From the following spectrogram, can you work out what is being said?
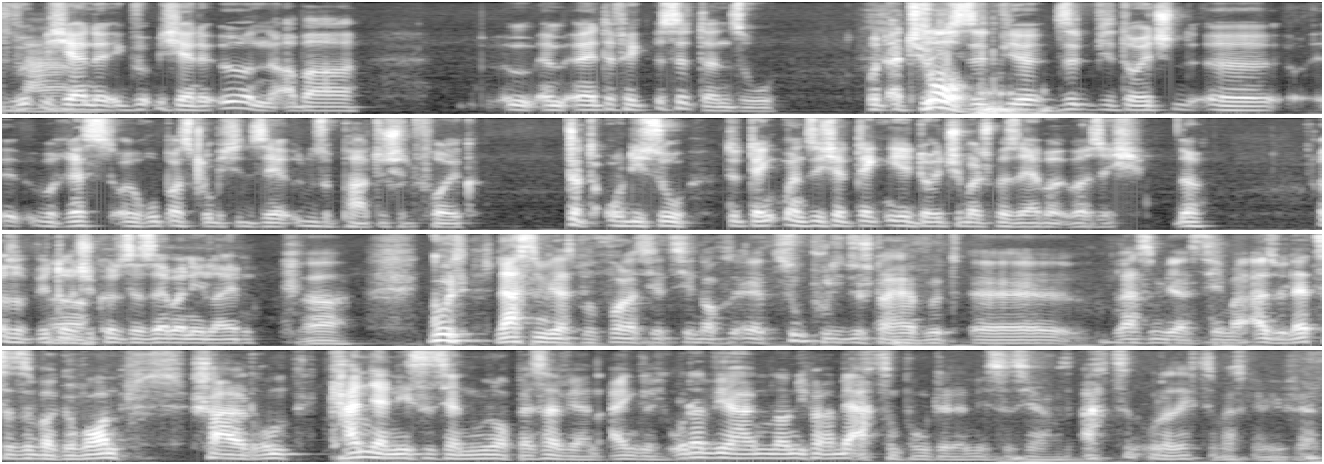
ich würde mich, gerne- ich würd mich gerne irren, aber im, im Endeffekt ist es dann so. Und natürlich So. sind, wir, sind wir Deutschen äh, im Rest Europas, glaube ich, ein sehr unsympathisches Volk. Das auch nicht so. Das denkt man sich, das denken die Deutschen manchmal selber über sich. Ne? Also wir Deutsche können es ja selber nicht leiden. ja. Gut, lassen wir das, bevor das jetzt hier noch äh, zu politisch nachher wird, äh, lassen wir das Thema. Also, letzter sind wir geworden. Schade drum. Kann ja nächstes Jahr nur noch besser werden, eigentlich. Oder wir haben noch nicht mal mehr 18 Punkte dann nächstes Jahr. 18 oder 16, weiß gar nicht, wie wir werden.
